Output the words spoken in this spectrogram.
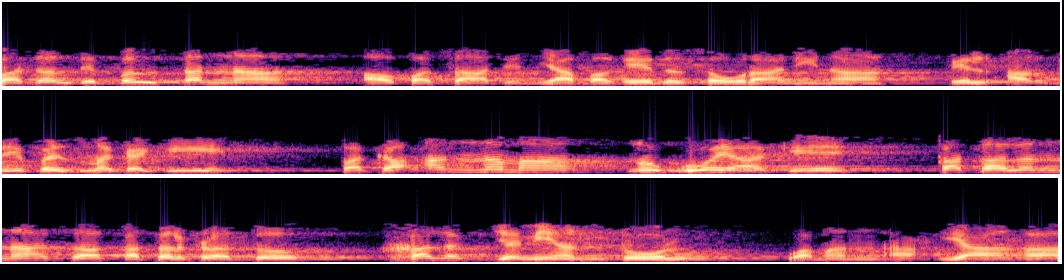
بدل د بل تن او فساد یا بغید سورانینا فل ارض پزمکه کی فکانما نو گویا کې قتل الناس قتل کړه دو خلق جميعا ټول ومن احیاها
